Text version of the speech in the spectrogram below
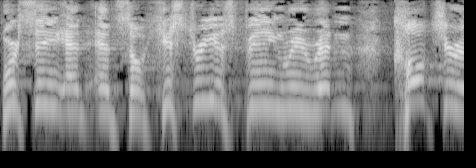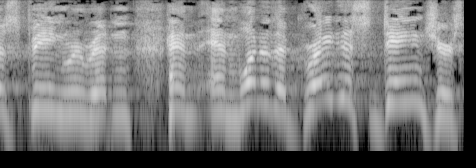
We're seeing, and, and so history is being rewritten, culture is being rewritten, and, and one of the greatest dangers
